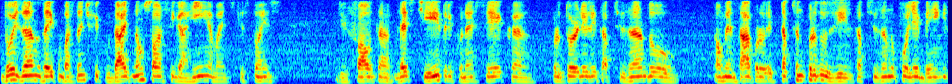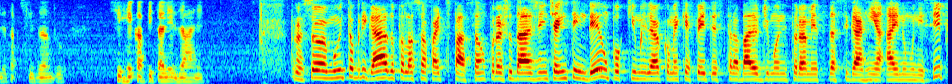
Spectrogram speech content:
dois anos aí com bastante dificuldade, não só a cigarrinha, mas questões de falta, déficit hídrico, né, seca, o produtor dele está precisando aumentar, ele está precisando produzir, ele está precisando colher bem, ele está precisando se recapitalizar, né. Professor, muito obrigado pela sua participação, por ajudar a gente a entender um pouquinho melhor como é que é feito esse trabalho de monitoramento da cigarrinha aí no município.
